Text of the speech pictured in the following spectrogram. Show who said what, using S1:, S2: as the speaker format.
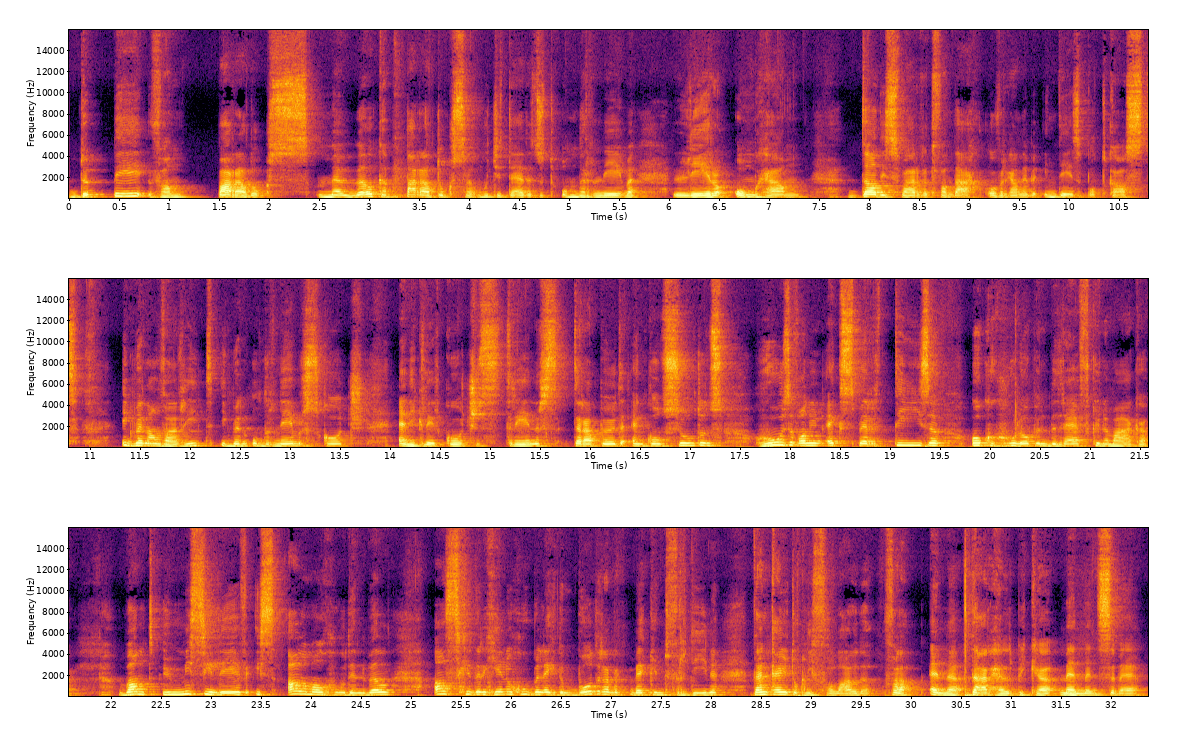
S1: De P van paradox. Met welke paradoxen moet je tijdens het ondernemen leren omgaan? Dat is waar we het vandaag over gaan hebben in deze podcast. Ik ben Anne van Riet, ik ben ondernemerscoach en ik leer coaches, trainers, therapeuten en consultants hoe ze van hun expertise ook een goed lopend bedrijf kunnen maken. Want uw missieleven is allemaal goed en wel. Als je er geen goed belegde boterham bij kunt verdienen, dan kan je het ook niet volhouden. Voilà. En uh, daar help ik uh, mijn mensen bij.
